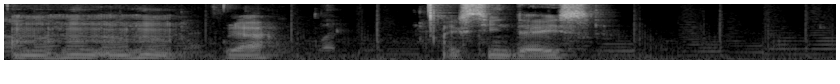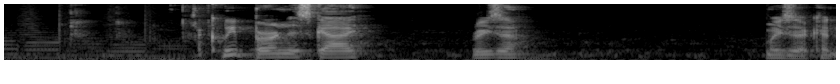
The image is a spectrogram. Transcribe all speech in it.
Mm-hmm, mm-hmm. Yeah. 16 days. Can we burn this guy? Riza? Riza, can,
